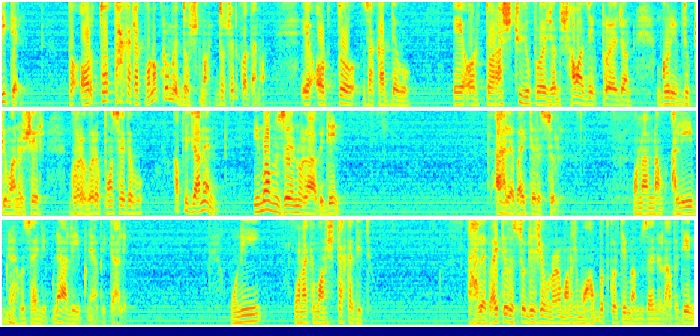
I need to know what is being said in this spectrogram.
দিতেন। তো অর্থ থাকাটা কোনো ক্রমে দোষ নয়, দোষের কথা নয়। এ অর্থ জাকাত দেব, এ অর্থ রাষ্ট্রীয় প্রয়োজন, সামাজিক প্রয়োজন, গরিব দুঃখী মানুষের ঘরে ঘরে পৌঁছে দেব। আপনি জানেন, ইমাম জৈনুল আবিদিন আহলে বাইতে রসুল। ওনার নাম আলী ইবনে হুসাইন ইবনে আলী ইবনে আবি তালিব। উনি ওনাকে মানুষ টাকা দিত। আহলে বাইতে রসুল হিসেবে ওনারা মানুষ মহব্বত করতে ইমাম জাইনুল আবেদিন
